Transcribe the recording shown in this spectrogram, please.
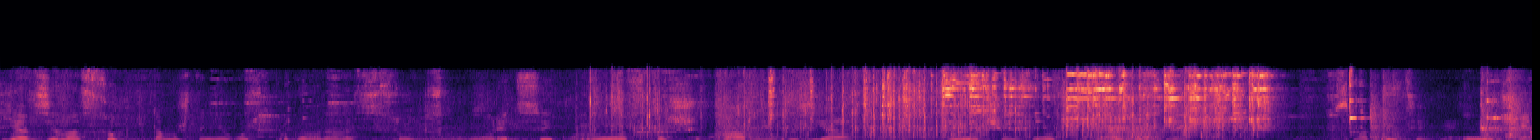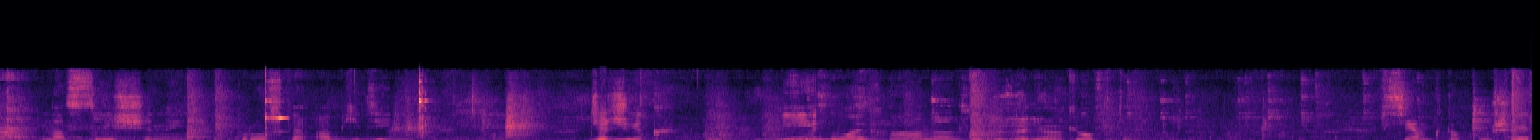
Я взяла суп, потому что не очень проголодалась. Суп с курицей просто шикарный, друзья. Очень-очень вкусный. Смотрите, очень насыщенный, просто объедение. Джаджик и у Айхана ya. кёфта. Всем, кто кушает,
